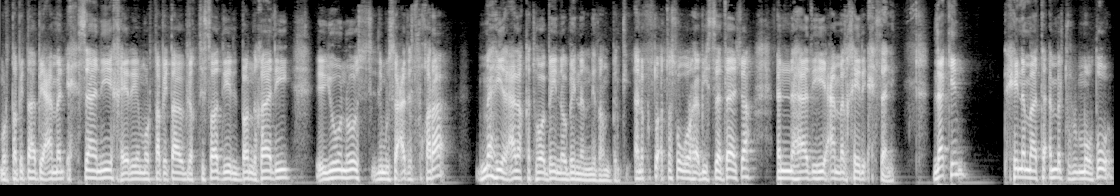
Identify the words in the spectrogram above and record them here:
مرتبطة بعمل إحساني خيري مرتبطة بالاقتصاد البنغالي يونس لمساعدة الفقراء. ما هي العلاقة بينه وبين النظام البنكي؟ أنا كنت أتصورها بسذاجة أن هذه عمل خيري إحساني. لكن حينما تأملت في الموضوع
